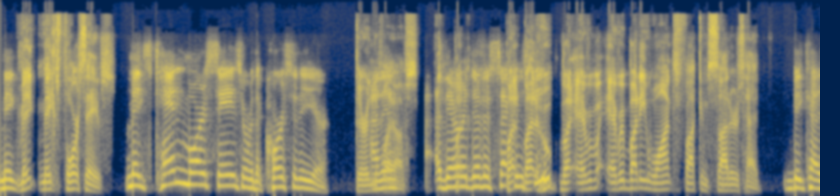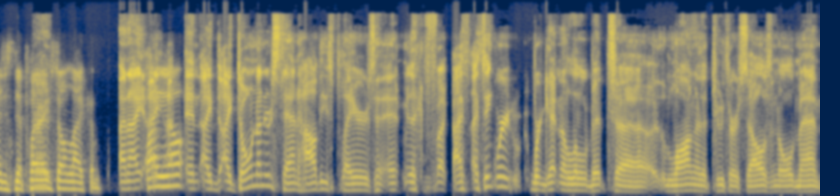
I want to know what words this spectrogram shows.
makes Make, makes four saves. makes ten more saves over the course of the year. They're in the then playoffs. Uh, They're But- they're the But second but seed who? But everybody everybody wants fucking Sutter's head. because the players don't like him. And I, Well, I you know- and I, I don't understand how these players. Like, I, I think we're we're getting a little bit uh, long in the tooth ourselves. And old man,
